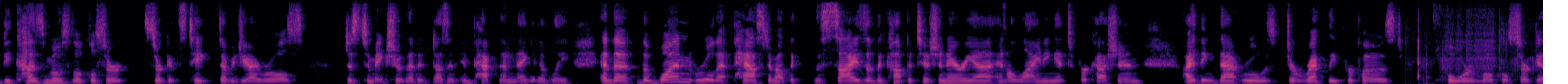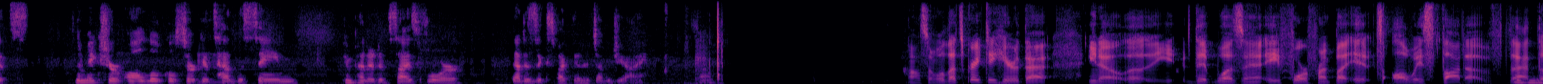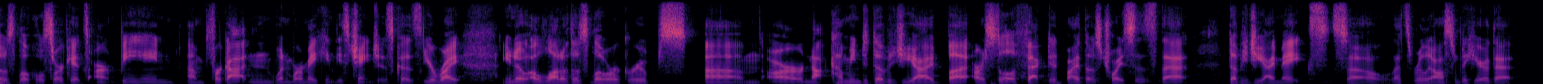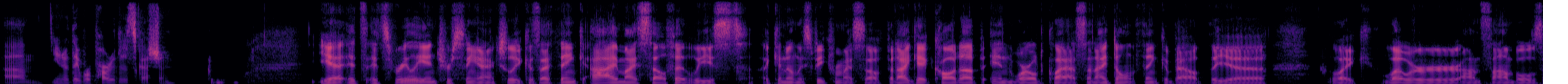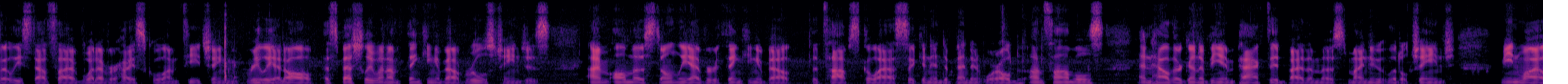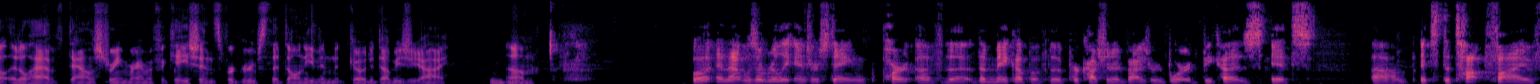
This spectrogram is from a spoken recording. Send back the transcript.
because most local cir- circuits take WGI rules just to make sure that it doesn't impact them negatively. And the the one rule that passed about the, the size of the competition area and aligning it to percussion, I think that rule was directly proposed for local circuits to make sure all local circuits mm-hmm. had the same competitive size floor that is expected at WGI. So Awesome. Well, that's great to hear that, you know, uh, y- that wasn't a forefront, but it's always thought of that Mhm. those local circuits aren't being um, forgotten when we're making these changes. Because you're right, you know, a lot of those lower groups um, are not coming to WGI, but are still affected by those choices that WGI makes. So that's really awesome to hear that, um, you know, they were part of the discussion. Yeah, it's it's really interesting actually because I think I myself at least I can only speak for myself, but I get caught up in world class and I don't think about the uh like lower ensembles at least outside of whatever high school I'm teaching really at Mhm. all, especially when I'm thinking about rules changes. I'm almost only ever thinking about the top scholastic and independent world ensembles and how they're going to be impacted by the most minute little change. Meanwhile, it'll have downstream ramifications for groups that don't even go to WGI. Mhm. Um, Well, and that was a really interesting part of the the makeup of the percussion advisory board because it's um, it's the top five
